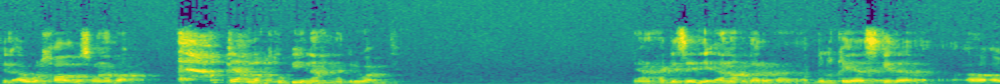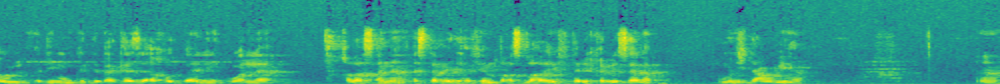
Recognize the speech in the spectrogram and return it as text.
في الأول خالص وأنا بقى إيه علاقته بينا إحنا دلوقتي؟ يعني حاجة زي دي أنا أقدر بالقياس كده أقول دي ممكن تبقى كذا أخد بالي. ولا خلاص أنا أستبعدها. فهمت أصلها إيه في تاريخ الرسالة وماليش دعوة بيها. آه.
